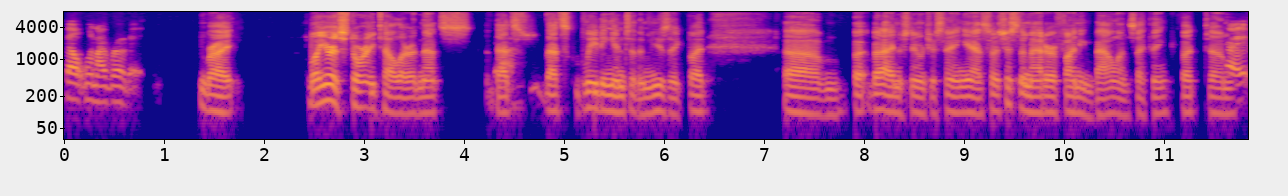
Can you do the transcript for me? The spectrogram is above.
felt when I wrote it. right well you're a storyteller and that's that's that's bleeding into the music but um but but i understand what you're saying yeah so it's just a matter of finding balance i think but um Right.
